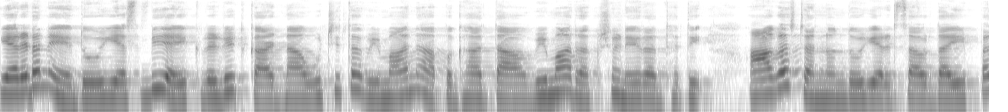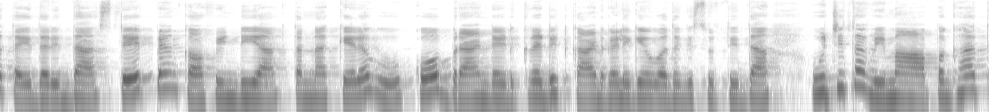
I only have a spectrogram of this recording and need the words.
ಎರಡನೆಯದು ಎಸ್ಬಿಐ ಕ್ರೆಡಿಟ್ ಕಾರ್ಡ್ನ ಉಚಿತ ವಿಮಾನ ಅಪಘಾತ, ವಿಮಾ ರಕ್ಷಣೆ ರದ್ದತಿ. ಆಗಸ್ಟ್ ಹನ್ನೊಂದು, ಎರಡು ಸಾವಿರದ ಇಪ್ಪತ್ತೈದರಿಂದ ಸ್ಟೇಟ್ ಬ್ಯಾಂಕ್ ಆಫ್ ಇಂಡಿಯಾ ತನ್ನ ಕೆಲವು ಕೋ ಬ್ರ್ಯಾಂಡೆಡ್ ಕ್ರೆಡಿಟ್ ಕಾರ್ಡ್ಗಳಿಗೆ ಒದಗಿಸುತ್ತಿದ್ದ ಉಚಿತ ವಿಮಾ ಅಪಘಾತ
